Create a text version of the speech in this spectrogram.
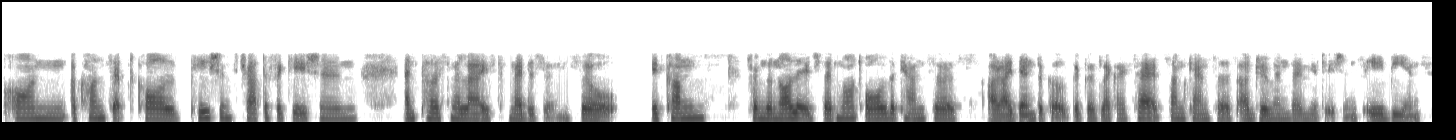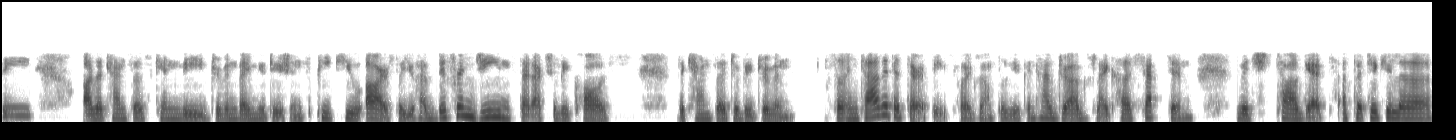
on a concept called patient stratification and personalized medicine. So it comes from the knowledge that not all the cancers are identical because, like I said, some cancers are driven by mutations A, B, and C. Other cancers can be driven by mutations P, Q, R. So you have different genes that actually cause the cancer to be driven. So in targeted therapies, for example, you can have drugs like Herceptin, which target a particular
